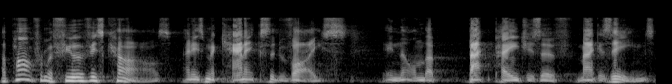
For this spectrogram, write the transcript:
Apart from a few of his cars and his mechanics' advice the, on the back pages of magazines,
